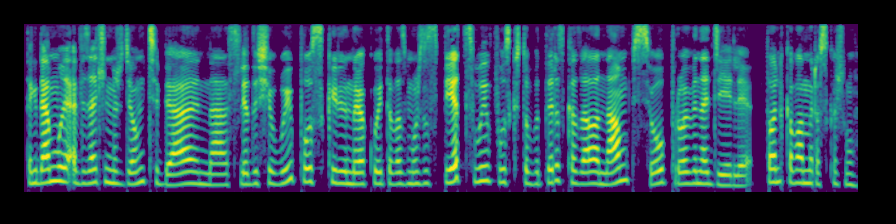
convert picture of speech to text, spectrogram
Тогда мы обязательно ждем тебя на следующий выпуск или на какой-то, возможно, спецвыпуск, чтобы ты рассказала нам все про виноделие. Только вам и расскажу.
